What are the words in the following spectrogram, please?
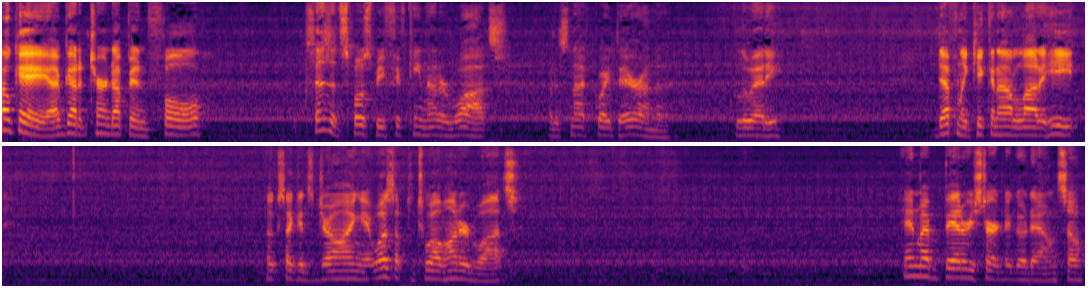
Okay, I've got it turned up in full. It says it's supposed to be 1500 watts, but it's not quite there on the Blue Bluetti. Definitely kicking out a lot of heat. Looks like it's drawing, it was up to 1200 watts. And my battery's starting to go down, so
